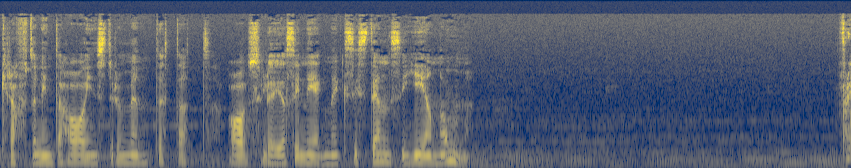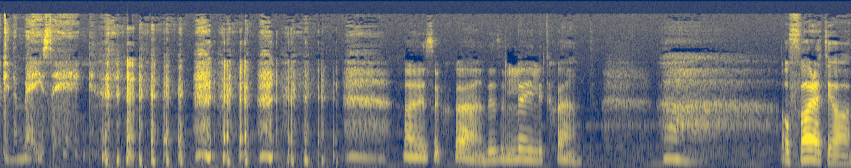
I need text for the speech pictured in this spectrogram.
kraften inte ha instrumentet att avslöja sin egen existens igenom. Freaking amazing! ja, det är så skönt. Det är så löjligt skönt. Och för att jag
